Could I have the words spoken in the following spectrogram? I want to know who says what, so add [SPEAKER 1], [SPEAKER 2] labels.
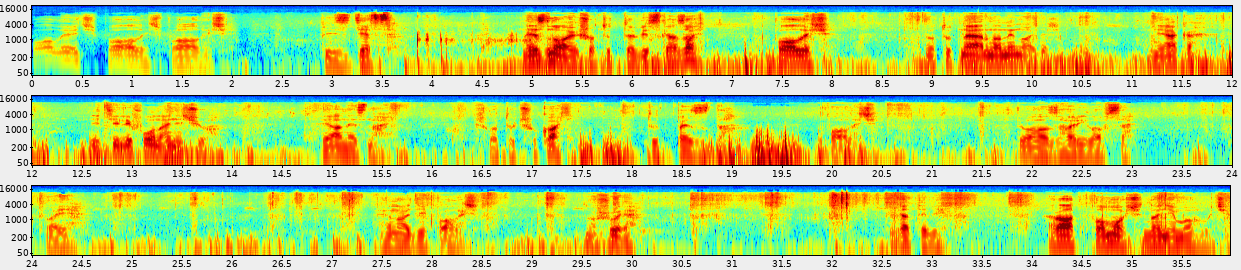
[SPEAKER 1] Полич, полич, полич. Піздець. Не знаю, що тут тобі сказати. Полич. Ну тут, мабуть, не знайдеш ніяка ні телефона, нічого. Я не знаю. Що тут шукати. Тут пизда. Полич. То воно згоріло все. Твоє. Геннадій Полич. Ну що я? Я тобі рад помочь, но не могуче.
